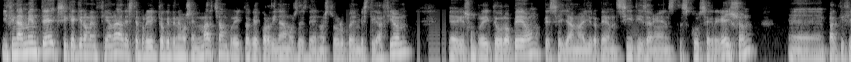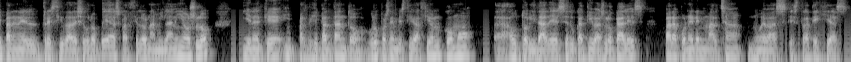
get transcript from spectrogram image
Y finalmente sí que quiero mencionar este proyecto que tenemos en marcha, un proyecto que coordinamos desde nuestro grupo de investigación. Eh, es un proyecto europeo que se llama European Cities Against School Segregation, eh, participan en él tres ciudades europeas, Barcelona, Milán y Oslo, y en el que participan tanto grupos de investigación como eh, autoridades educativas locales para poner en marcha nuevas estrategias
